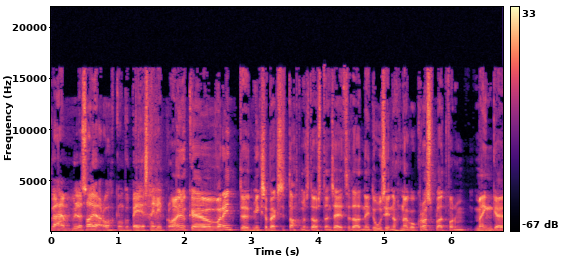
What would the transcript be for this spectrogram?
vähem, üle saja rohkem kui PS4 Pro. ainuke variant, et miks sa peaksid tahtma seda osta, on see, et sa tahad neid uusi noh, nagu cross-platvorm mänge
